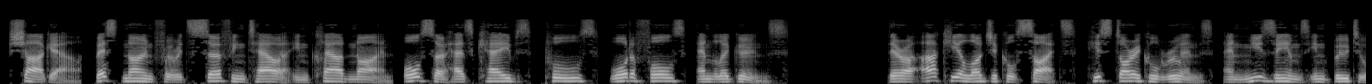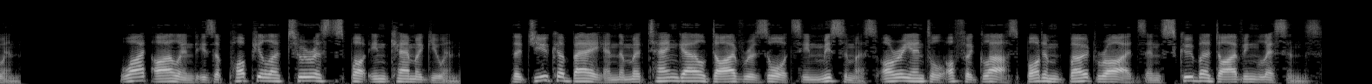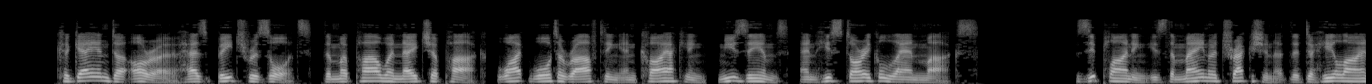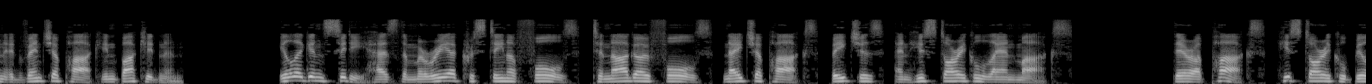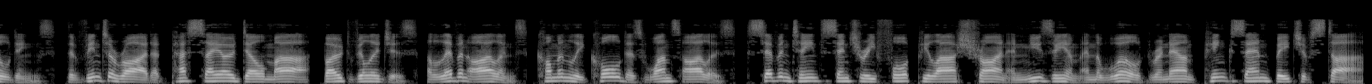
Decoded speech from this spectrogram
Siargao, best known for its surfing tower in Cloud 9, also has caves, pools, waterfalls, and lagoons. There are archaeological sites, historical ruins, and museums in Butuan. White Island is a popular tourist spot in Camiguin. The Duka Bay and the Mantangale dive resorts in Misamis Oriental offer glass-bottomed boat rides and scuba diving lessons. Cagayan de Oro has beach resorts, the Mapawa Nature Park, white water rafting and kayaking, museums, and historical landmarks. Ziplining is the main attraction at the Dahilayan Adventure Park in Bukidnon. Iligan City has the Maria Cristina Falls, Tinago Falls, nature parks, beaches, and historical landmarks. There are parks, historical buildings, the Vinta Ride at Paseo del Mar, boat villages, 11 islands commonly called as once islas, 17th-century Fort Pilar Shrine and Museum and the world-renowned pink sand beach of Sta.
